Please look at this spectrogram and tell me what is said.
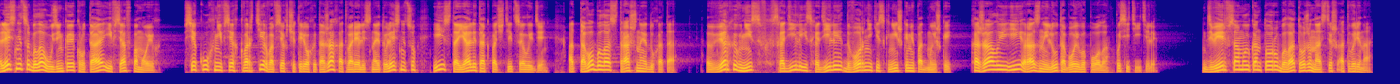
Лестница была узенькая, крутая и вся в помоях. Все кухни всех квартир во всех четырех этажах отворялись на эту лестницу и стояли так почти целый день. Оттого была страшная духота. Вверх и вниз сходили и сходили дворники с книжками под мышкой, хожалы и разный люд обоего пола, посетители. Дверь в самую контору была тоже настежь отворена.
